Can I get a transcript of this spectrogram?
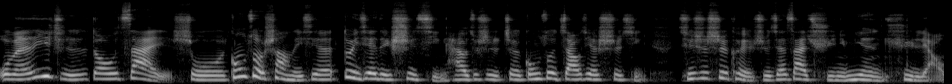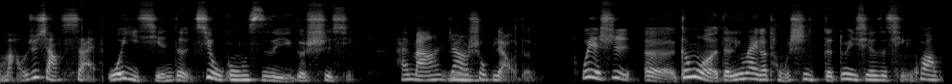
我们一直都在说工作上的一些对接的事情，还有就是这工作交接事情，其实是可以直接在群里面去聊嘛。我就想起来我以前的旧公司的一个事情，还蛮让人受不了的。我也是，呃，跟我的另外一个同事的对接的情况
